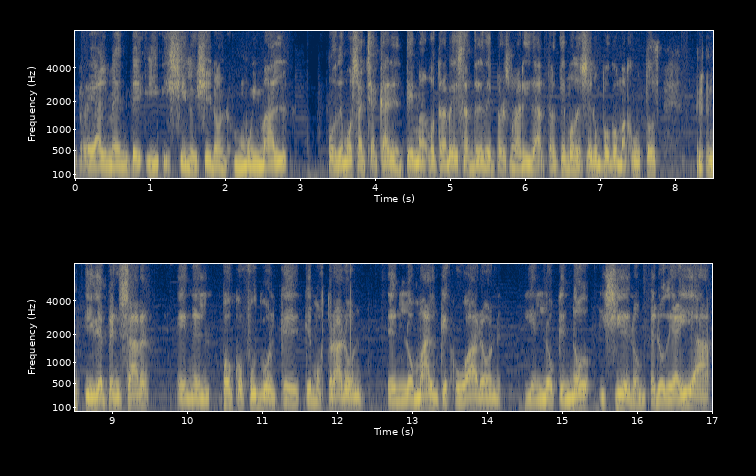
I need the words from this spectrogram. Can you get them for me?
realmente y, y sí lo hicieron muy mal, podemos achacar el tema otra vez, Andrés, de personalidad. Tratemos de ser un poco más justos y de pensar en el poco fútbol que, que mostraron, en lo mal que jugaron y en lo que no hicieron, pero de ahí a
